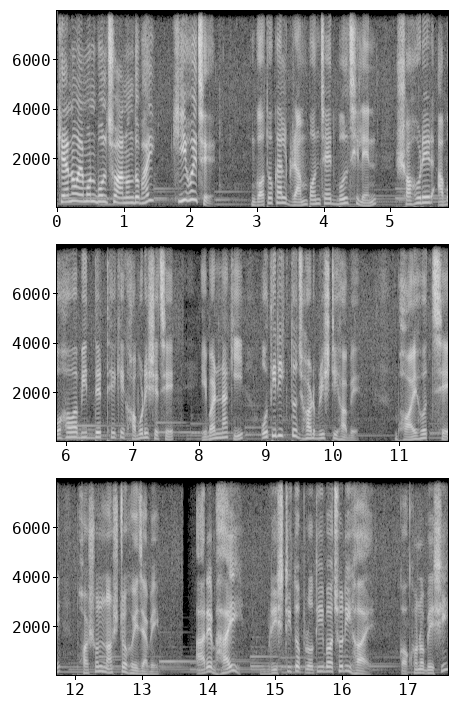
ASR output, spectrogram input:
কেন এমন বলছো আনন্দ ভাই? কি হয়েছে? গতকাল গ্রাম পঞ্চায়েত বলছিলেন শহরের আবহাওয়াবিদদের থেকে খবর এসেছে এবার নাকি অতিরিক্ত ঝড় বৃষ্টি হবে। ভয় হচ্ছে ফসল নষ্ট হয়ে যাবে। আরে ভাই বৃষ্টি তো প্রতি বছরই হয়। কখনো বেশি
